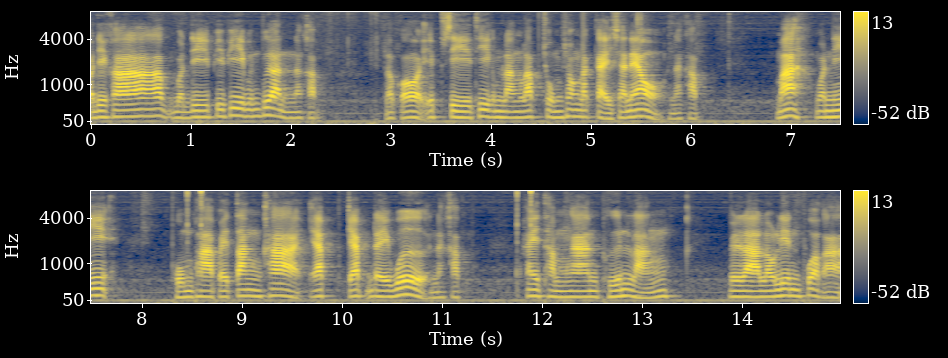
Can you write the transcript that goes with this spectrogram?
วัสดีครับสวัสดีพี่ๆเพื่อนๆนะครับ แล้วก็ FC ที่กำลังรับชมช่องลักไก่ชาแนลนะครับมาวันนี้ผมพาไปตั้งค่าแอป Gap Diver นะครับ ให้ทำงานพื้นหลัง เวลาเราเล่นพวกอ่า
